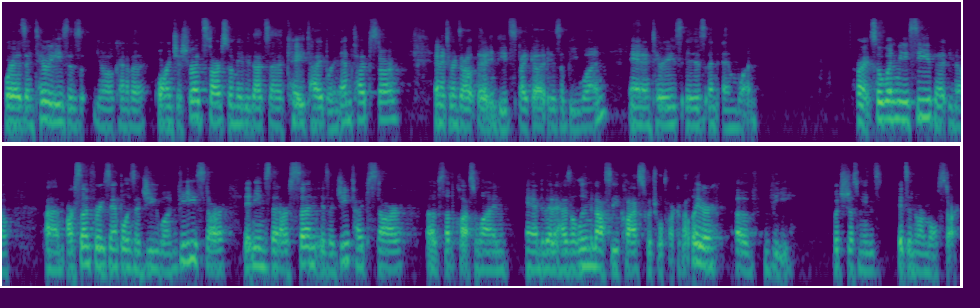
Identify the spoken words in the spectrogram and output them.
whereas Antares is, you know, kind of an orangish red star. So maybe that's a K type or an M type star. And it turns out that indeed Spica is a B1 and Antares is an M1. All right, so when we see that, you know, um, our sun, for example, is a G1V star, it means that our sun is a G-type star of subclass 1, and that it has a luminosity class, which we'll talk about later, of V, which just means it's a normal star.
